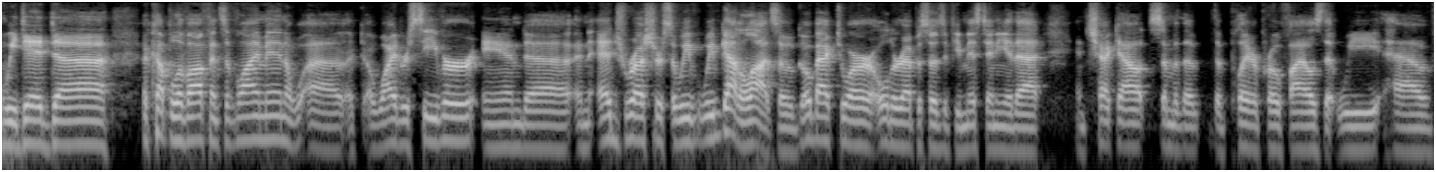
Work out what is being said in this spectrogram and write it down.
we did uh, a couple of offensive linemen, a, uh, a wide receiver, and uh, an edge rusher. So we've we've got a lot. So go back to our older episodes if you missed any of that, and check out some of the the player profiles that we have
